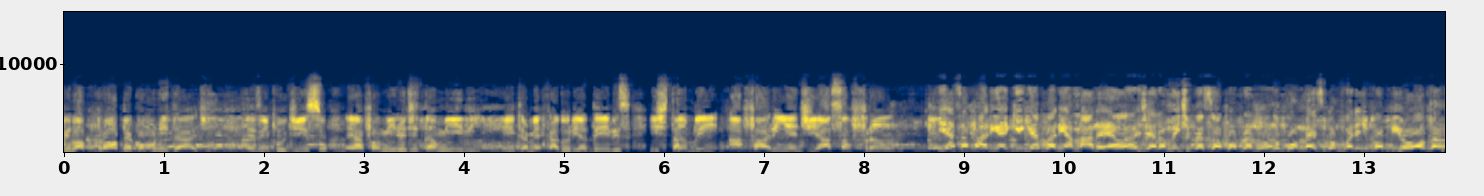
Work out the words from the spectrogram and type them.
pela própria comunidade. Exemplo disso é a família de Tamiri. Entre a mercadoria deles está também a farinha de açafrão. E essa farinha aqui, que é a farinha amarela, geralmente o pessoal compra no, no comércio como farinha de copioba,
